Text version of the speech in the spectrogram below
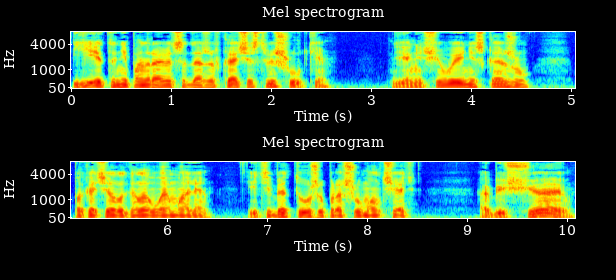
ей это не понравится даже в качестве шутки». «Я ничего ей не скажу», — покачала головой Амалия. «И тебя тоже прошу молчать». «Обещаю,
